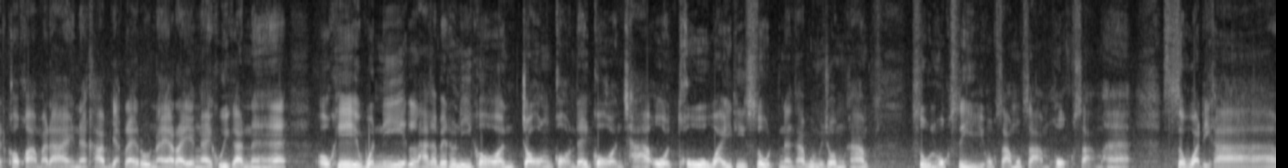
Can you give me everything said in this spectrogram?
ทข้อความมาได้นะครับ อยากได้รุ่นไหนอะไรยังไงคุยกันนะฮะ โอเค วันนี้ลากันไปเท่านี้ก่อน จองก่อนได้ก่อน ช้าโอดโทรไวที่สุดนะครับคุณผู้ชมครับ 064 6363 635 สวัสดีครับ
